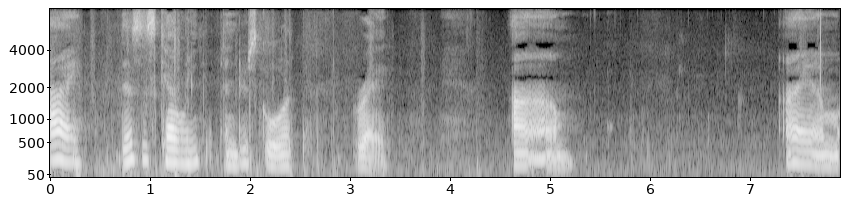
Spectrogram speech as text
Hi, this is Kelly underscore Ray. Um, I am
